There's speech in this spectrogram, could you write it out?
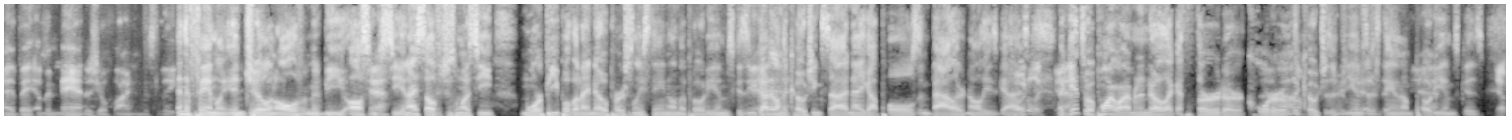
of a, of a man as you'll find in this league. and the family and Jill and all of them would be awesome Yeah. to see. And I self just want to see more people that I know personally staying on the podiums because you got it on the coaching side now. You got Poles and Ballard and all these guys. Totally. I get to a point where I'm going to know like a third or a quarter of the coaches or GMs that are standing on Yeah. podiums because Yep.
